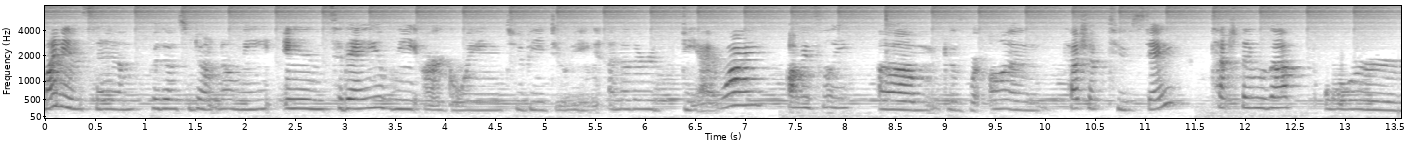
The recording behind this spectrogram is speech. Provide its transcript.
my name is Sam, for those who don't know me, and today we are going to be doing another DIY, obviously, because um, we're on Touch Up Tuesday. Touch things up or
